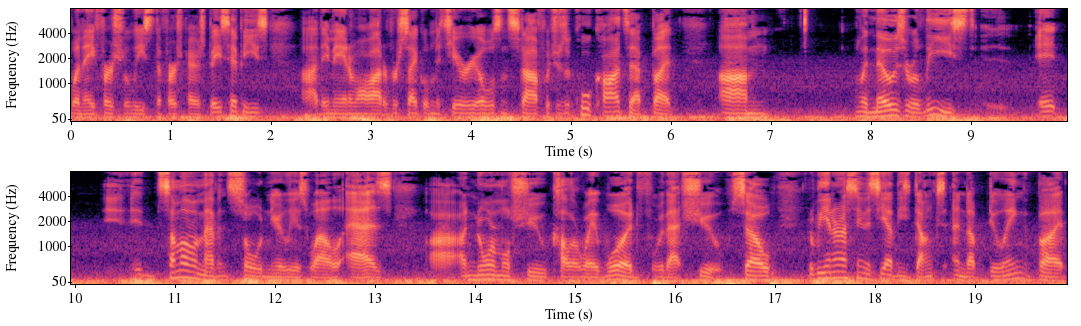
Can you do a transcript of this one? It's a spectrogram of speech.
when they first released the first pair of space hippies. Uh, they made them all out of recycled materials and stuff, which was a cool concept. But um, when those released, it, it, some of them haven't sold nearly as well as uh, a normal shoe colorway would for that shoe. So it'll be interesting to see how these dunks end up doing. But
